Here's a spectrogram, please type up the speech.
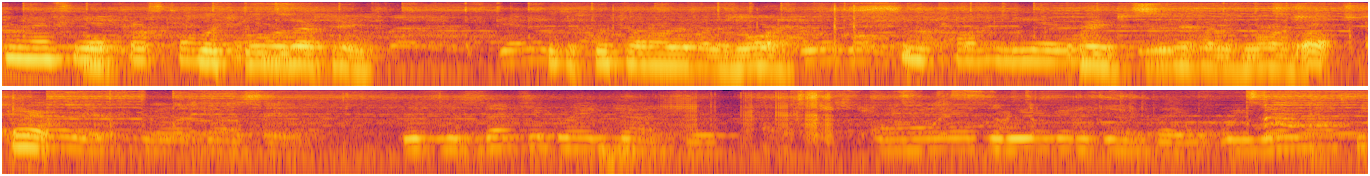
Can I see it first 10 Switch over seconds? that page. Put the switch on over there by the door. See how he is. Wait, over there by the door. Well, there. This was such a great country. And we are going to do things. We will not be.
